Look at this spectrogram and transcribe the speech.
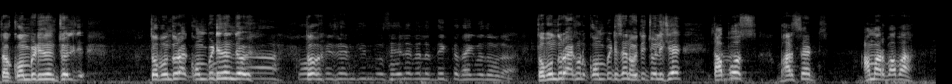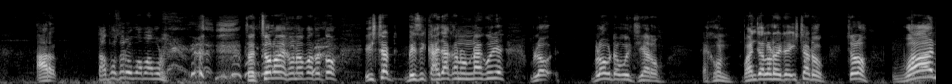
তো কম্পিটিশন চলছে। তো বন্ধুরা কম্পিটিশন তো কিন্তু সেই লেভেলে দেখতে থাকবে তোমরা। তো বন্ধুরা এখন কম্পিটিশন হইতে চলেছে। তাপস ভার্সেট আমার বাবা। আর তাপসেরও বাবা বলে। তো চলো এখন আপাতত স্টার্ট বেশি কায়দা কানুন না করে ব্লগ ব্লগটা বলছি আরও। এখন পাঞ্জালোটা স্টার্ট হোক। চলো one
